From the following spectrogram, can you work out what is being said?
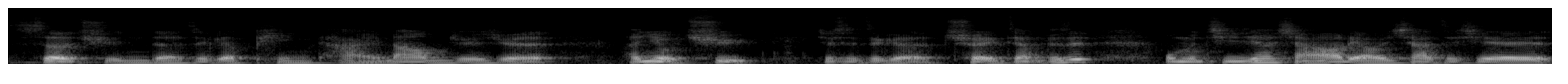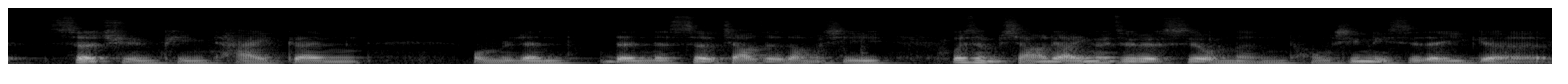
社群的这个平台，然后我们就会觉得很有趣。就是这个 Threads 这样，可是我们其实要想要聊一下这些社群平台跟我们人人的社交这东西，为什么想要聊？因为这个是我们红心理师的一个，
